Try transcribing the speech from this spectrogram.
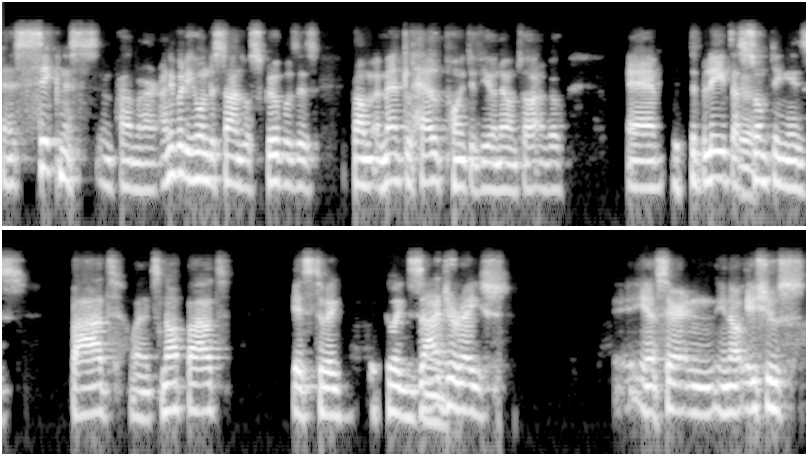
a sickness in Palmar. Anybody who understands what scruples is from a mental health point of view, now I'm talking about, um, to believe that yeah. something is bad when it's not bad, is to to exaggerate, you know, certain you know issues.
